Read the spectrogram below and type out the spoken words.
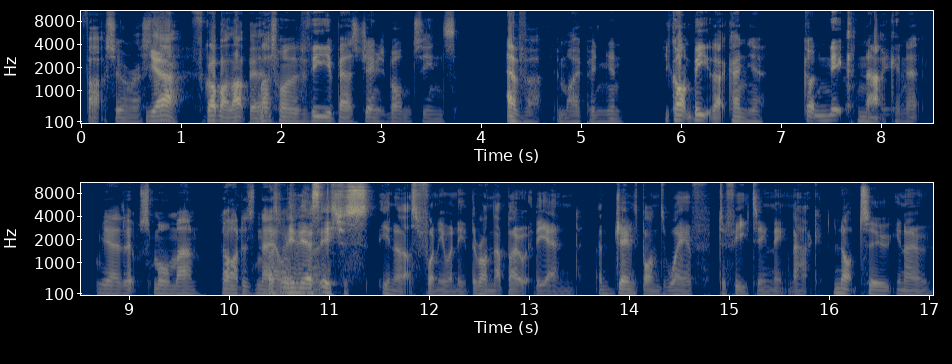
fat sumo wrestler. yeah, forgot about that bit. That's one of the best James Bond scenes ever, in my opinion. You can't beat that, can you? Got Nick Nack in it. Yeah, little small man. Hard as nails. I mean, it's, it's just you know that's funny when he, they're on that boat at the end, and James Bond's way of defeating Nick Nack, not to you know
